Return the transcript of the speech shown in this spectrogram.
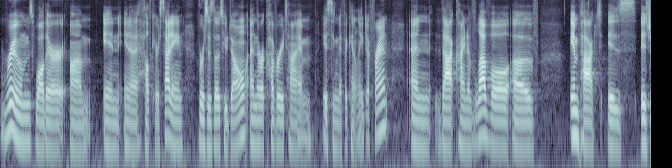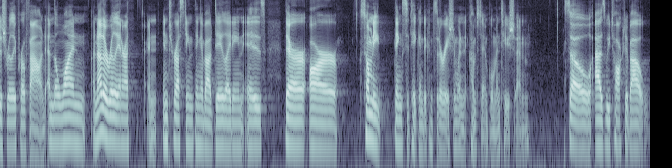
rooms while they're um, in in a healthcare setting versus those who don't, and the recovery time is significantly different. And that kind of level of impact is is just really profound. And the one another really inter- interesting thing about daylighting is there are so many things to take into consideration when it comes to implementation. So as we talked about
